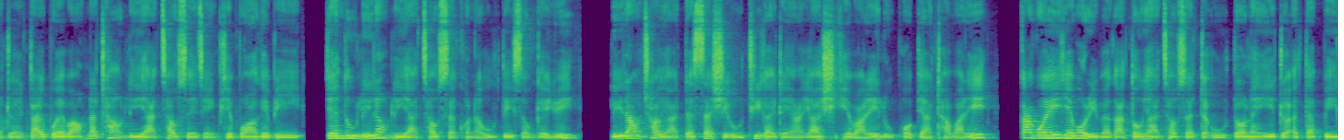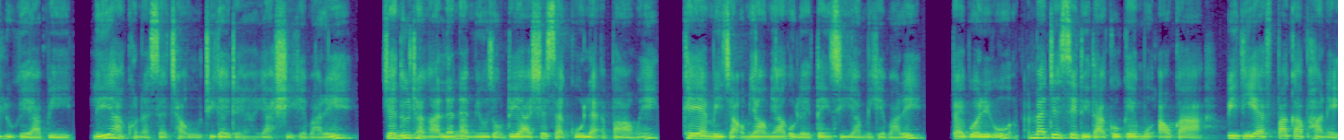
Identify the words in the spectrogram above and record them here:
အတွင်းတိုက်ပွဲပေါင်း2460ကြိမ်ဖြစ်ပွားခဲ့ပြီး ရန်သူ4468ဦးသေဆုံးခဲ့၍4618ဦးထိခိုက်ဒဏ်ရာရရှိခဲ့ပါတယ်လို့ဖော်ပြထားပါတယ်။ကာကွယ်ရေးရဲဘော်တွေဘက်က362ဦးတော်လှန်ရေးအတွက်အသက်ပေးလူခဲ့ရပြီး486ဦးထိခိုက်ဒဏ်ရာရရှိခဲ့ပါတယ်။ရန်သူထံကလက်နက်မျိုးစုံ189လက်အပါအဝင် KMA ကြောင့်အမြောင်များကိုလည်းတင်စီရမိခဲ့ပါတယ်။တိုက်ပွဲတွေကိုအမတ်တစ်စစ်ဒေသကိုကဲမှုအောက်က PDF ပကဖနဲ့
